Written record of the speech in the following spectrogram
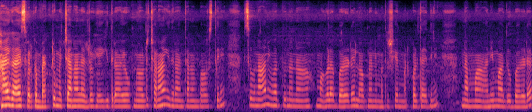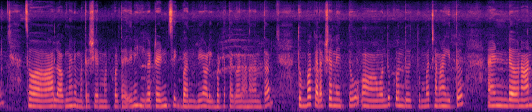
Hi guys welcome back to my channel ಎಲ್ಲರೂ ಹೇಗಿದ್ದೀರಾ? ಹೋಪ್ ನೋಡ್ರಿ ಚೆನ್ನಾಗಿದ್ದೀರಾ ಅಂತ ನಾನು ಭಾವಿಸ್ತೀನಿ. ಸೊ ನಾನಿವತ್ತು ನನ್ನ ಮಗಳ ಬರ್ಡೇ ಲಾಗ್ನ ನಿಮ್ಮ ಹತ್ರ ಶೇರ್ ಮಾಡ್ಕೊಳ್ತಾ ಇದ್ದೀನಿ. ನಮ್ಮ ಅನಿಮಾದು ಬರ್ಡೇ ಸೊ ಆ ಲಾಗ್ನ ನಿಮ್ಮ ಹತ್ರ ಶೇರ್ ಮಾಡ್ಕೊಳ್ತಾ ಇದ್ದೀನಿ. ಈಗ ಟ್ರೆಂಡ್ಸಿಗೆ ಬಂದ್ವಿ, ಅವಳಿಗೆ ಬಟ್ಟೆ ತಗೊಳ್ಳೋಣ ಅಂತ. ತುಂಬ ಕಲೆಕ್ಷನ್ ಇತ್ತು. ಒಂದಕ್ಕೊಂದು ತುಂಬ ಚೆನ್ನಾಗಿತ್ತು. ಆ್ಯಂಡ್ ನಾನು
